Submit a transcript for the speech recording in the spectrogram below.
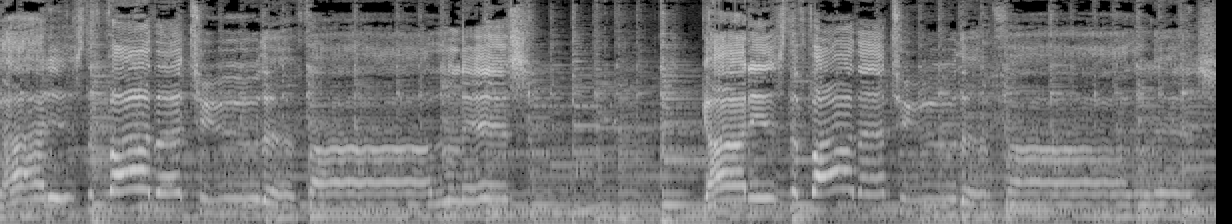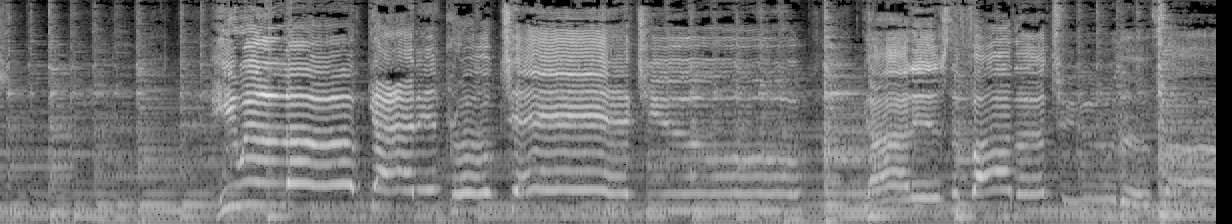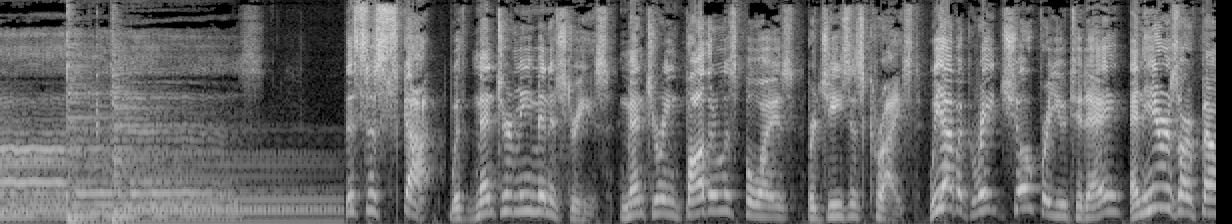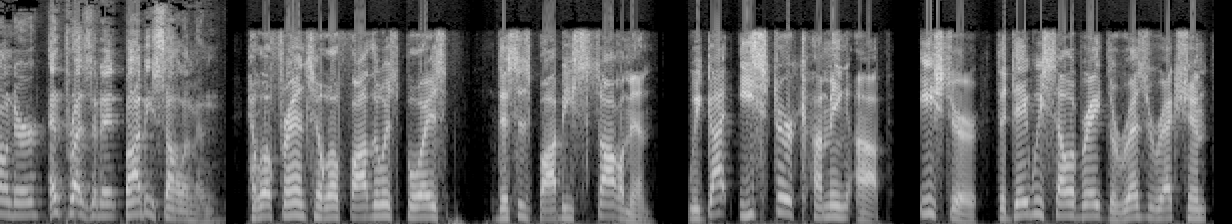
God is the father to the fatherless. God is the father to This is Scott with Mentor Me Ministries, mentoring fatherless boys for Jesus Christ. We have a great show for you today, and here is our founder and president, Bobby Solomon. Hello, friends. Hello, fatherless boys. This is Bobby Solomon. We got Easter coming up. Easter, the day we celebrate the resurrection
